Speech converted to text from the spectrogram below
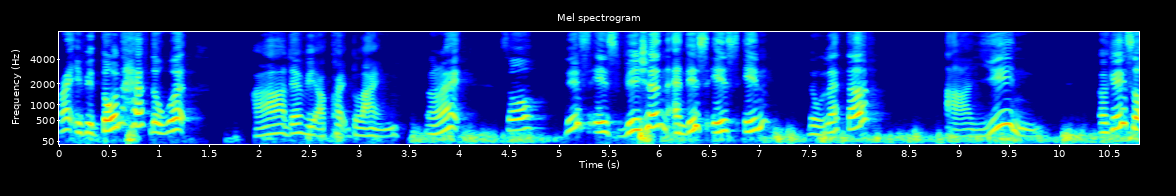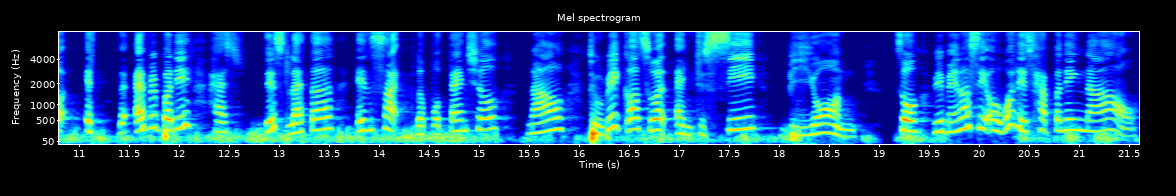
Right? If you don't have the word, ah, then we are quite blind. All right? So this is vision and this is in the letter ah, ayin. Okay, so if the, everybody has this letter inside the potential now to read God's word and to see beyond. So we may not see, oh, what is happening now?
